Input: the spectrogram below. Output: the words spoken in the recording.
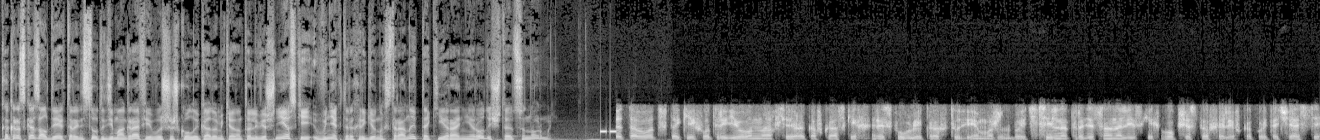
Как рассказал директор Института демографии Высшей школы экономики Анатолий Вишневский, в некоторых регионах страны такие ранние роды считаются нормой. Это вот в таких вот регионах, северокавказских республиках, Туве, может быть, сильно традиционалистских обществах или в какой-то части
